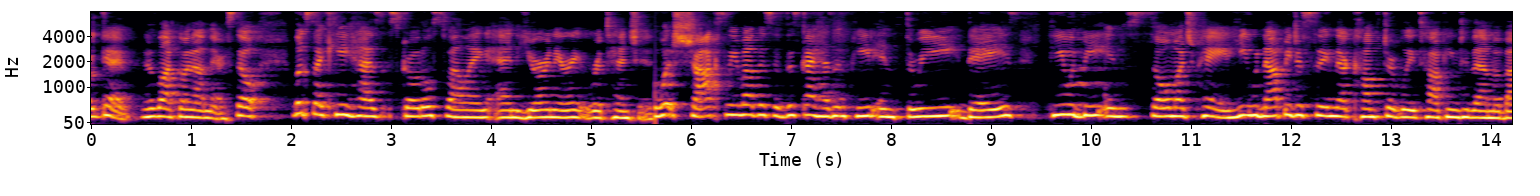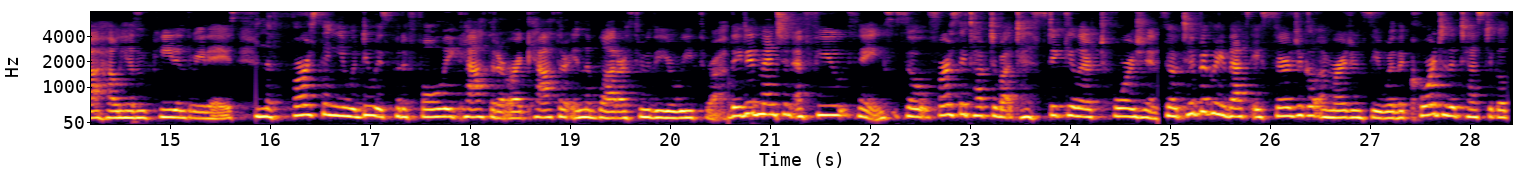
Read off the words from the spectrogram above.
Okay, there's a lot going on there. So looks like he has scrotal swelling and urinary retention. What shocks me about this is this guy hasn't peed in three days he would be in so much pain. He would not be just sitting there comfortably talking to them about how he hasn't peed in three days. And the first thing you would do is put a Foley catheter or a catheter in the bladder through the urethra. They did mention a few things. So first they talked about testicular torsion. So typically that's a surgical emergency where the cord to the testicle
